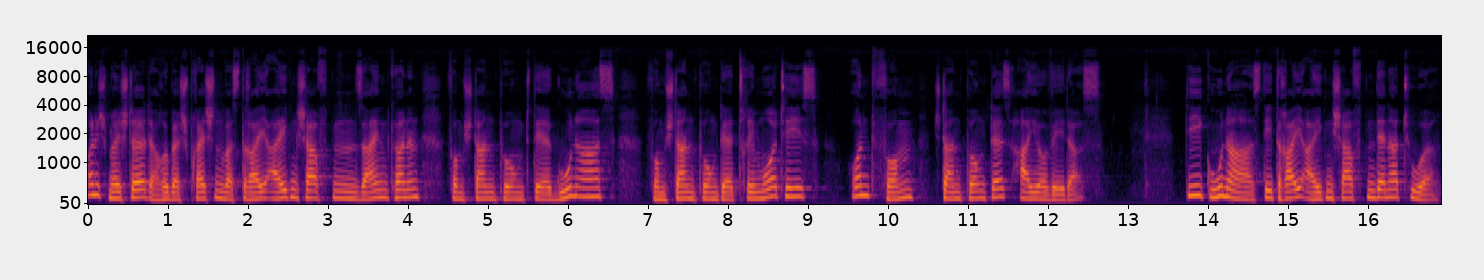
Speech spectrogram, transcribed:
Und ich möchte darüber sprechen, was drei Eigenschaften sein können vom Standpunkt der Gunas, vom Standpunkt der Trimurtis und vom Standpunkt des Ayurvedas. Die Gunas, die drei Eigenschaften der Natur.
